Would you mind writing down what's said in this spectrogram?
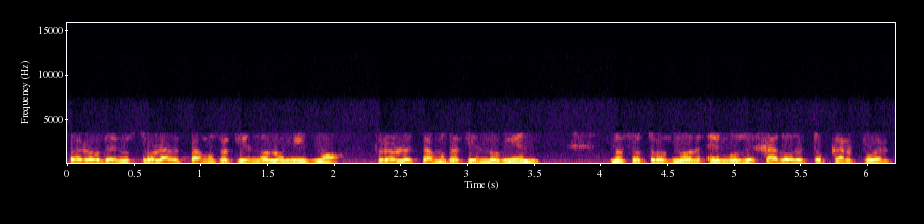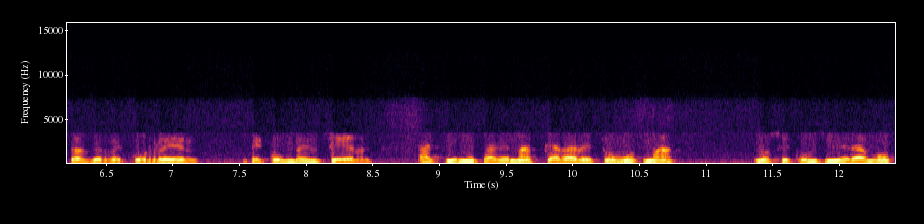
pero de nuestro lado estamos haciendo lo mismo, pero lo estamos haciendo bien. Nosotros no hemos dejado de tocar puertas, de recorrer, de convencer a quienes además cada vez somos más los que consideramos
